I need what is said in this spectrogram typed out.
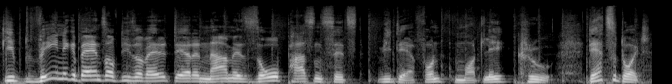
gibt wenige Bands auf dieser Welt, deren Name so passend sitzt wie der von Motley Crue. Der zu Deutsch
